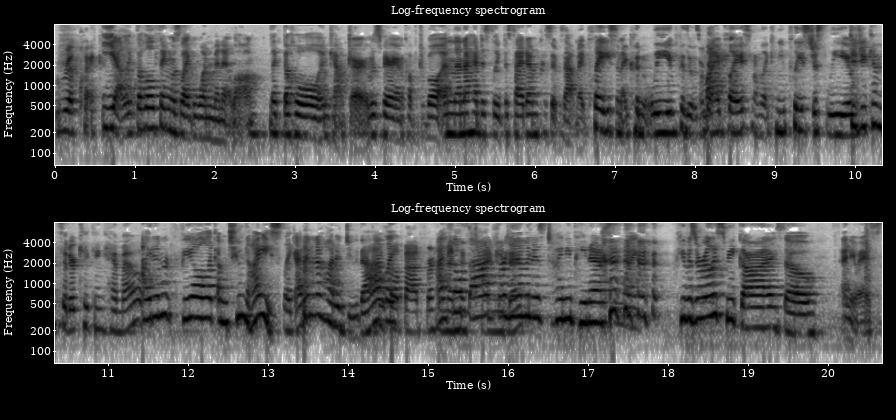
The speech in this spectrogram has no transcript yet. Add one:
real quick. Yeah, like the whole thing was like one minute long, like the whole encounter. It was very uncomfortable. And then I had to sleep beside him because it was at my place and I couldn't leave because it was my place. And I'm like, can you please just leave? Did you consider kicking him out? I didn't feel like I'm too nice. Like I didn't know how to do that. I like felt bad for him I and felt his bad tiny for dick. him and his tiny penis. And, like he was a really sweet guy. So, anyways,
